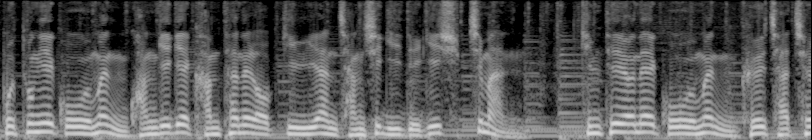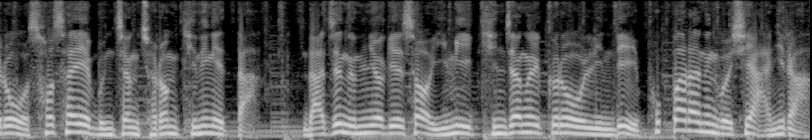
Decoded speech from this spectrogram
보통의 고음은 관객의 감탄을 얻기 위한 장식이 되기 쉽지만 김태현의 고음은 그 자체로 서사의 문장처럼 기능했다. 낮은 음역에서 이미 긴장을 끌어올린 뒤 폭발하는 것이 아니라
